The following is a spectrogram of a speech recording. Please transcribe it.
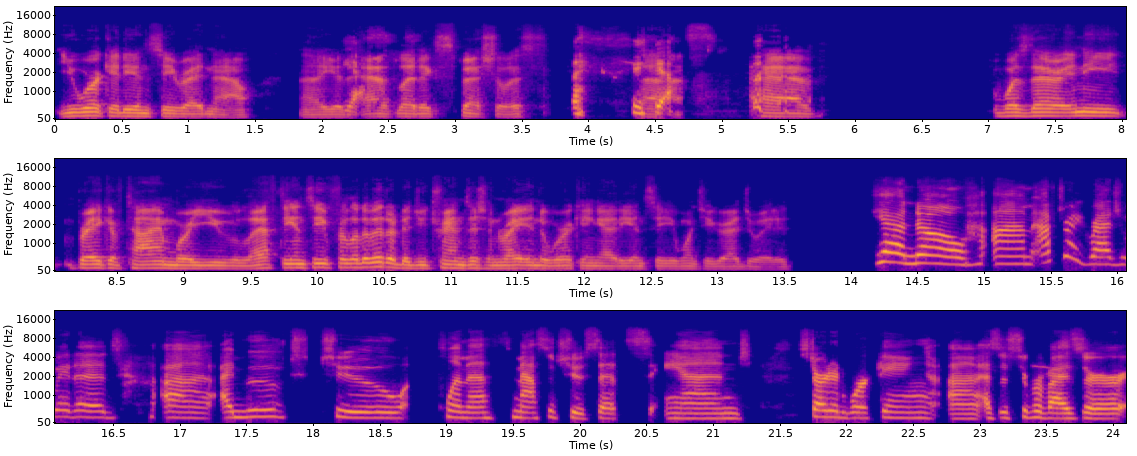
you work at ENC right now. Uh, you're the Yes. athletics specialist. yes. Have was there any break of time where you left ENC for a little bit, or did you transition right into working at ENC once you graduated? Yeah, no. Um, after I graduated, uh, I moved to Plymouth, Massachusetts, and started working uh, as a supervisor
